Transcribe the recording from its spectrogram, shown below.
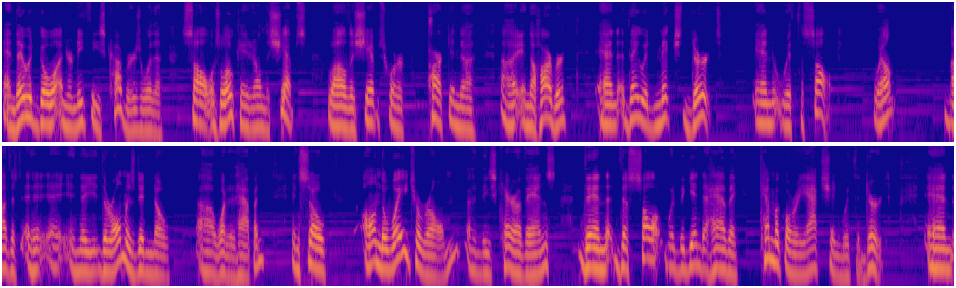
and they would go underneath these covers where the salt was located on the ships while the ships were parked in the uh, in the harbor, and they would mix dirt in with the salt. Well, by the and the the Romans didn't know uh, what had happened, and so on the way to Rome, uh, these caravans, then the salt would begin to have a chemical reaction with the dirt, and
